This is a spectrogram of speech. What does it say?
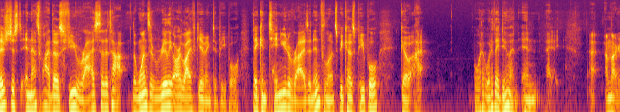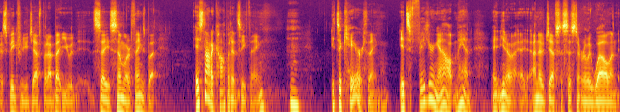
there's just and that's why those few rise to the top. The ones that really are life-giving to people they continue to rise and influence because people go i what, what are they doing? And I, I, i'm not going to speak for you jeff but i bet you would say similar things but it's not a competency thing. Hmm. It's a care thing. It's figuring out man and, you know I, I know jeff's assistant really well and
